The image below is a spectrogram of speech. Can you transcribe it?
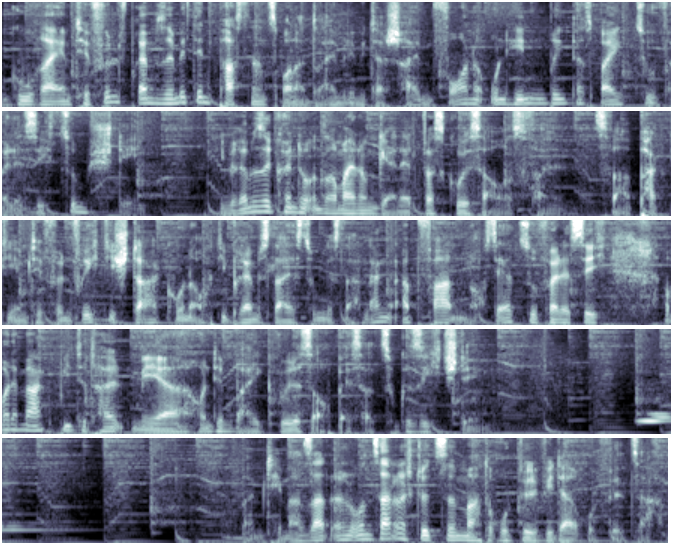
Magura MT5 Bremse mit den passenden 203 mm Scheiben vorne und hinten bringt das Bike zuverlässig zum Stehen. Die Bremse könnte unserer Meinung gerne etwas größer ausfallen. Zwar packt die MT5 richtig stark und auch die Bremsleistung ist nach langen Abfahrten noch sehr zuverlässig, aber der Markt bietet halt mehr und dem Bike würde es auch besser zu Gesicht stehen. Beim Thema Sattel und Sattelstütze macht Rotwild wieder Rotwild-Sachen.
